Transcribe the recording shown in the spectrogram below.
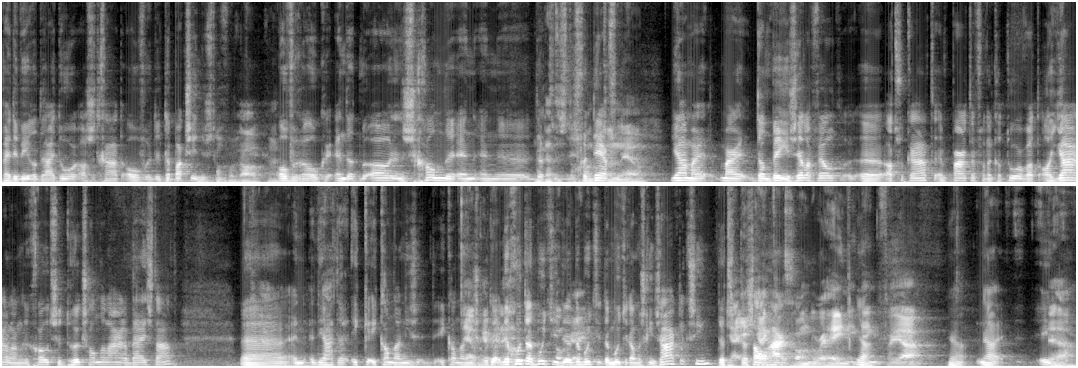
bij de Wereld Draait Door als het gaat over de tabaksindustrie. Over roken. Over roken. En dat, oh, een schande en, en dat, dat is is toch verderf. gewoon toneel? Ja, maar, maar dan ben je zelf wel advocaat en partner van een kantoor wat al jarenlang de grootste drugshandelaren bijstaat. Eh, en, ja, de- ik, ik kan daar niet, ik kan daar Ja, niet zo goed. de- goed, dat moet, je, dat, moet je, dat moet je dan misschien zakelijk zien. Dat, Ja, dat ik zal haar. er gewoon doorheen. Ik Ja. denk van ja, Ja, nou, ik, Ja.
